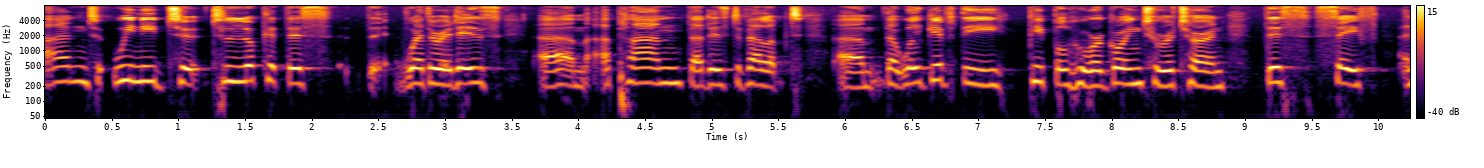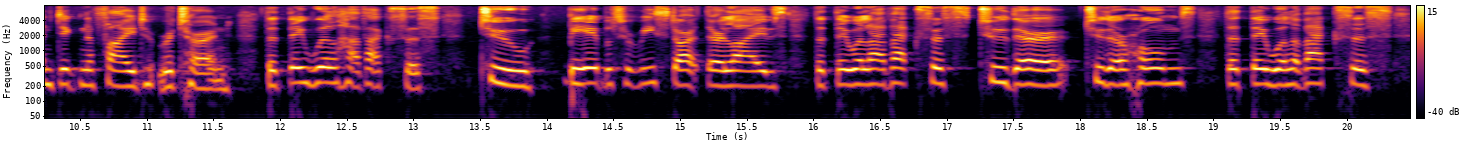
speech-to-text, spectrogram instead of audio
and we need to, to look at this, whether it is um, a plan that is developed um, that will give the people who are going to return this safe and dignified return, that they will have access to be able to restart their lives, that they will have access to their, to their homes, that they will have access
